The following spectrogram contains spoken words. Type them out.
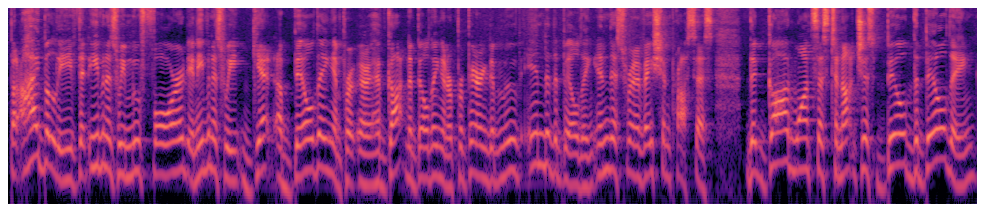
But I believe that even as we move forward and even as we get a building and pre- have gotten a building and are preparing to move into the building in this renovation process, that God wants us to not just build the building,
